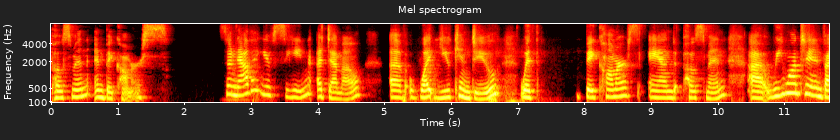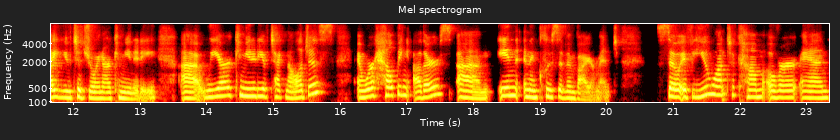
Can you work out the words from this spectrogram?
Postman and BigCommerce. So now that you've seen a demo of what you can do with BigCommerce and Postman, uh, we want to invite you to join our community. Uh, we are a community of technologists and we're helping others um, in an inclusive environment. So if you want to come over and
